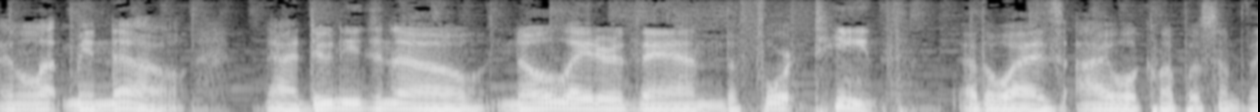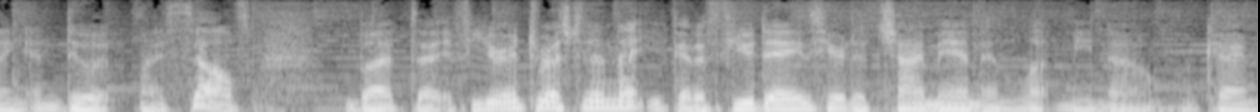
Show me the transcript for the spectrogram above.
and let me know. Now, I do need to know no later than the 14th. Otherwise, I will come up with something and do it myself. But uh, if you're interested in that, you've got a few days here to chime in and let me know. Okay.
